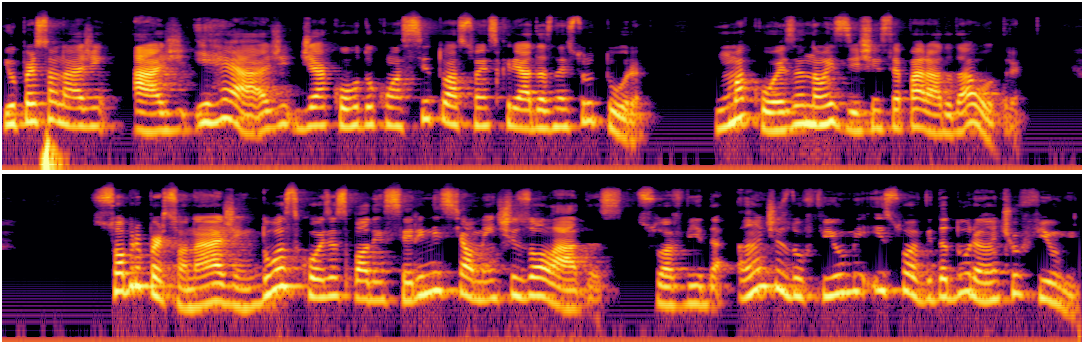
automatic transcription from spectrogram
e o personagem age e reage de acordo com as situações criadas na estrutura. Uma coisa não existe em separado da outra. Sobre o personagem, duas coisas podem ser inicialmente isoladas: sua vida antes do filme e sua vida durante o filme.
